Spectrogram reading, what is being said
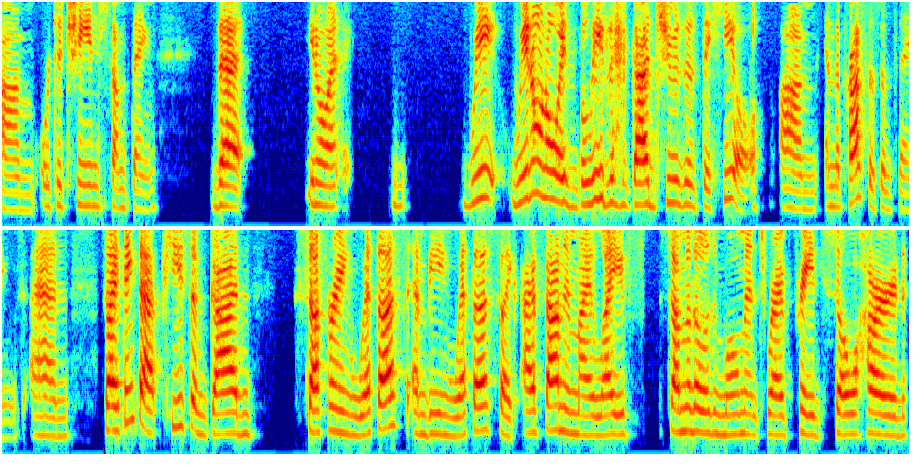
um, or to change something that you know we we don't always believe that god chooses to heal um, in the process of things. And so i think that piece of god suffering with us and being with us like i found in my life some of those moments where I've prayed so hard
